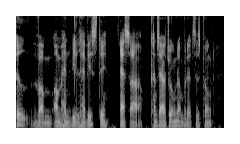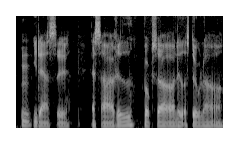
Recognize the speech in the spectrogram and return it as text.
ved, hvor, om han ville have vidst det? Altså konservativ ungdom på det tidspunkt. Mm. I deres øh, altså ridebukser og læderstøvler og,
